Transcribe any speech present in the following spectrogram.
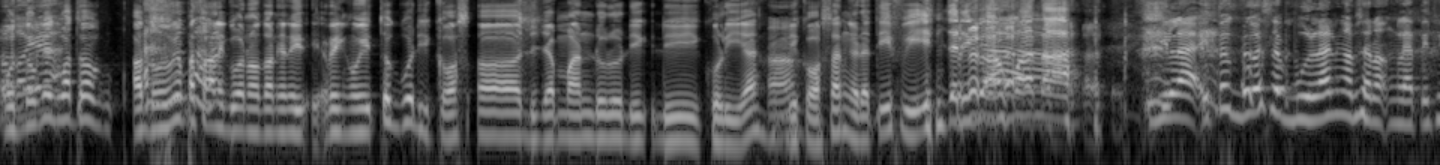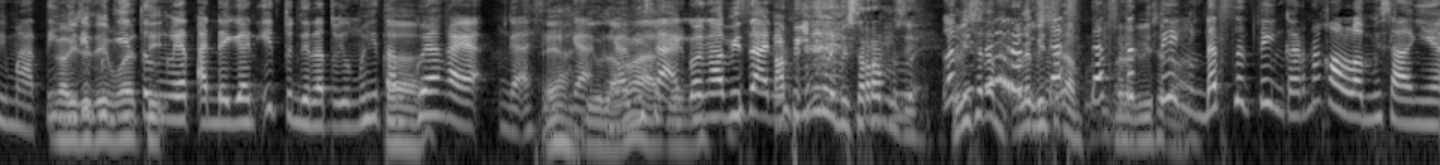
Untungnya Pokoknya- waktu untungnya pas kali gue nonton ini Ringo itu gue di kos eh, di zaman dulu di di kuliah di kosan gak ada TV jadi gue aman ah. Gila, itu gue sebulan gak bisa ngeliat TV mati. Nggak jadi begitu mati. ngeliat adegan itu di Ratu Ilmu Hitam, Eh. gue yang kayak nggak sih, Ya, nggak, diulang nggak bisa, gue nggak bisa nih. Tapi ini lebih serem sih. Lebih serem, lebih serem, That's, that's the lebih serem. thing, that's the thing. Karena kalau misalnya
